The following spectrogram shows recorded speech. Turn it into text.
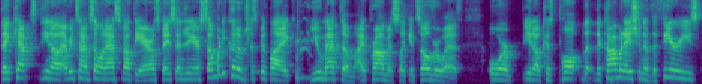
they kept, you know, every time someone asked about the aerospace engineer, somebody could have just been like, "You met them, I promise." Like it's over with. or you know, because Paul, the, the combination of the theories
